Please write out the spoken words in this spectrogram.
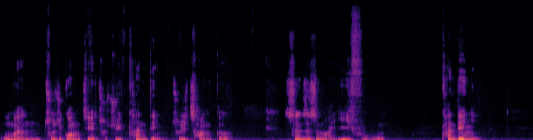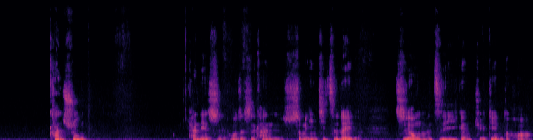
我们出去逛街、出去看电影、出去唱歌，甚至是买衣服。看电影、看书、看电视，或者是看什么影集之类的，只要我们自己一个人决定的话，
